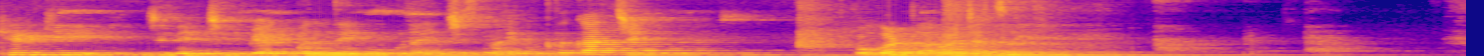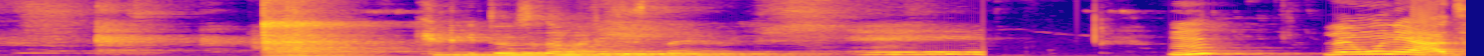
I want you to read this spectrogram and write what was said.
खिडकी जिन्याची पॅक बनते उघडायचीच नाही फक्त काचे. उघड दरवाजाच. खिडकीतून सुद्धा भारी दिसतंय. लय ऊन आहे आज.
